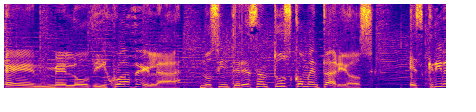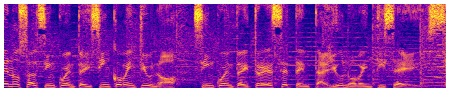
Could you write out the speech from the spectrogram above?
En Me lo dijo Adela, nos interesan tus comentarios. Escríbenos al 5521 537126.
